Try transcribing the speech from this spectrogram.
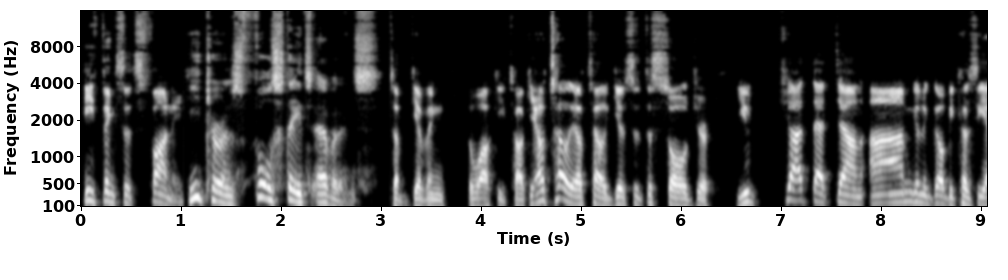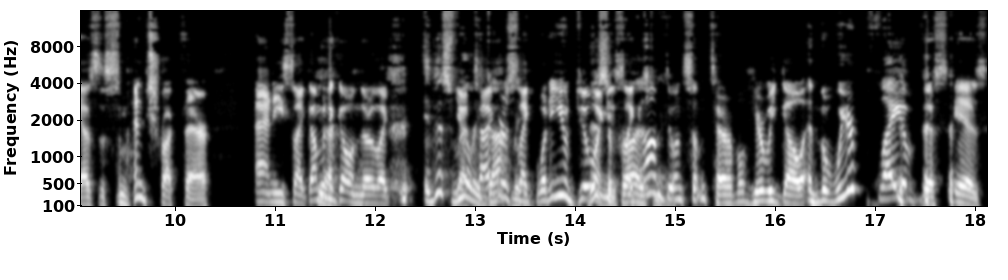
he thinks it's funny. He turns full state's evidence. Ends up giving the walkie talkie. I'll tell you, I'll tell you. Gives it to soldier. You jot that down. I'm going to go because he has the cement truck there. And he's like, I'm going to go. And they're like, This yeah, really Tiger's got me. like, what are you doing? He's like, oh, I'm me. doing something terrible. Here we go. And the weird play of this is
